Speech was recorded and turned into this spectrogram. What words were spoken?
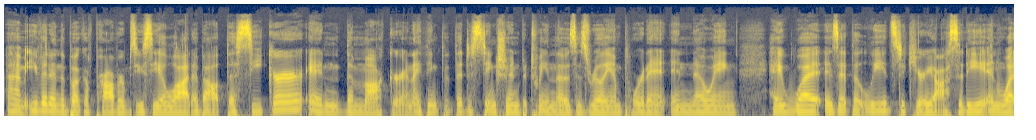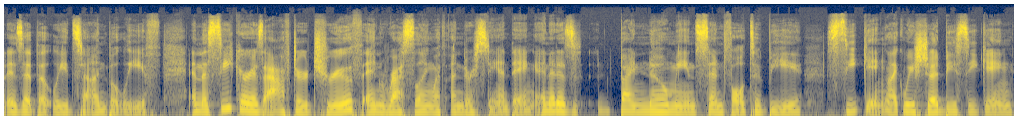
um, even in the book of Proverbs, you see a lot about the seeker and the mocker. And I think that the distinction between those is really important in knowing, hey, what is it that leads to curiosity and what is it that leads to unbelief? And the seeker is after truth and wrestling with understanding. And it is by no means sinful to be seeking. Like we should be seeking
